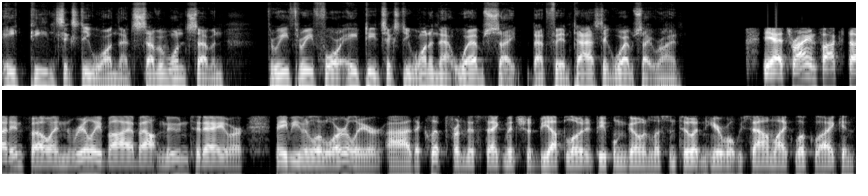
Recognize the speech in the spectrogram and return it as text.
1861. That's 717 334 1861. And that website, that fantastic website, Ryan. Yeah, it's ryanfox.info, and really by about noon today, or maybe even a little earlier, uh, the clip from this segment should be uploaded. People can go and listen to it and hear what we sound like, look like, and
